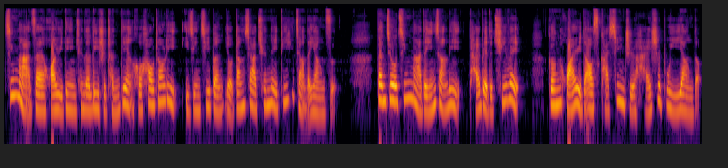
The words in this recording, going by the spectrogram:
金马在华语电影圈的历史沉淀和号召力，已经基本有当下圈内第一奖的样子。但就金马的影响力，台北的区位，跟华语的奥斯卡性质还是不一样的。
